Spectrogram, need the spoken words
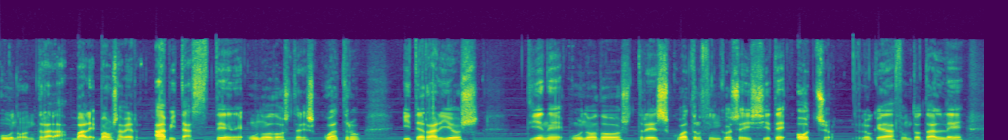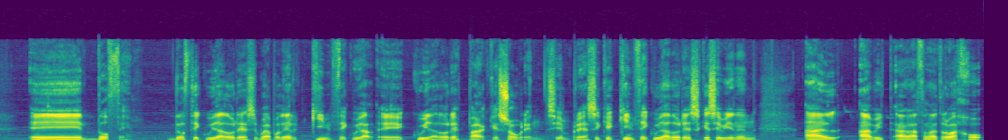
1, entrada. Vale, vamos a ver. Hábitats tiene 1, 2, 3, 4. Y terrarios tiene 1, 2, 3, 4, 5, 6, 7, 8. Lo que hace un total de eh, 12. 12 cuidadores, voy a poner 15 eh, cuidadores para que sobren siempre. Así que 15 cuidadores que se vienen al a la zona de trabajo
